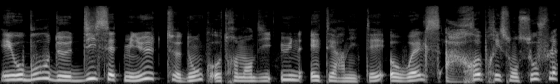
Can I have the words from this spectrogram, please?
Et au bout de 17 minutes, donc autrement dit une éternité, Owells a repris son souffle,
